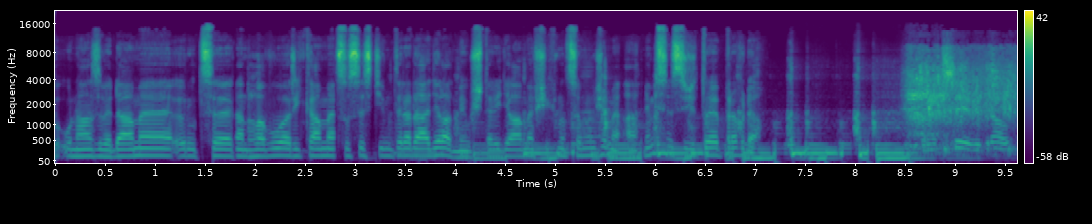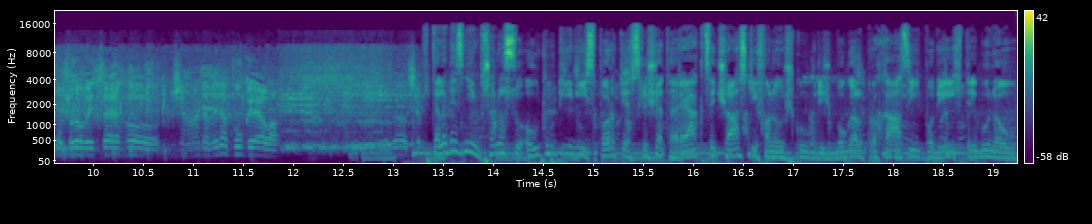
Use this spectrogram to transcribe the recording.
u nás vedáme ruce nad hlavu a říkáme, co se s tím teda dá dělat. My už tady děláme všechno, co můžeme. A nemyslím si, že to je pravda. si vybral obrovitého Žána Davida Bogela. V televizním přenosu O2 TV Sport je slyšet reakci části fanoušků, když Bogel prochází pod jejich tribunou.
